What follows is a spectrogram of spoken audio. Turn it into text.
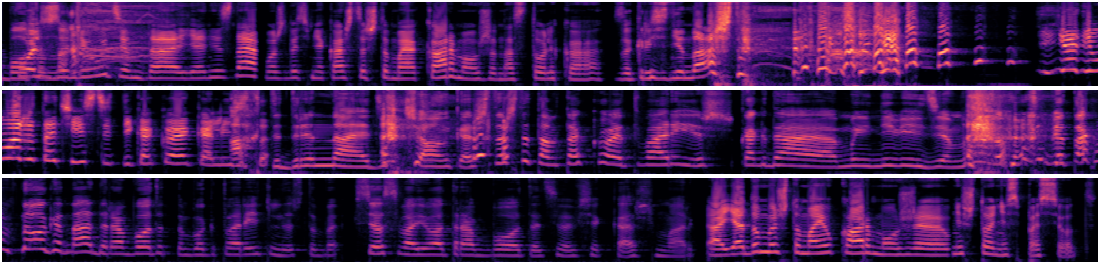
пользу людям, да. Я не знаю, может быть, мне кажется, что моя карма уже настолько загрязнена, что очистить никакое количество. Ах ты дрянная девчонка, что ж ты там такое творишь, когда мы не видим, что тебе так много надо работать на благотворительность, чтобы все свое отработать, вообще кошмар. А я думаю, что мою карму уже ничто не спасет.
